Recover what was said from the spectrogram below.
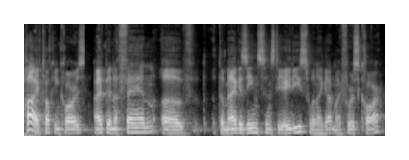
Hi, Talking Cars. I've been a fan of the magazine since the 80s when I got my first car.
